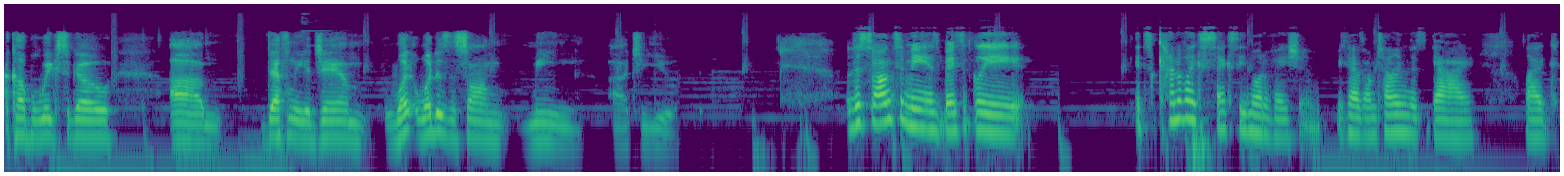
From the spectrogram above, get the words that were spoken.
a couple weeks ago. Um, definitely a jam. What what does the song mean uh, to you? The song to me is basically it's kind of like sexy motivation because I'm telling this guy like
